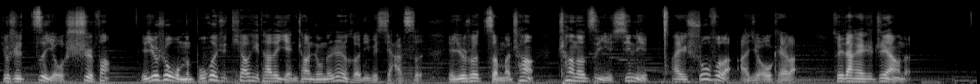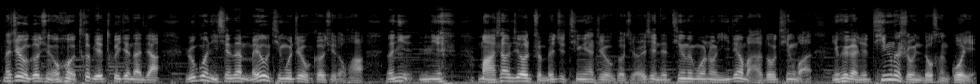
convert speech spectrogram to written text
就是自由释放。也就是说，我们不会去挑剔他的演唱中的任何的一个瑕疵。也就是说，怎么唱，唱到自己心里哎舒服了啊，就 OK 了。所以大概是这样的。那这首歌曲呢，我特别推荐大家，如果你现在没有听过这首歌曲的话，那你你马上就要准备去听一下这首歌曲，而且你在听的过程中一定要把它都听完，你会感觉听的时候你都很过瘾。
